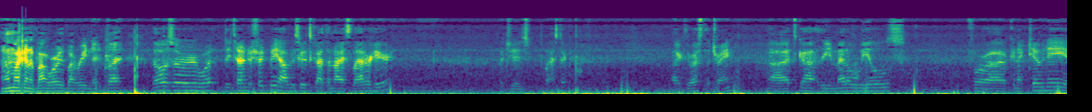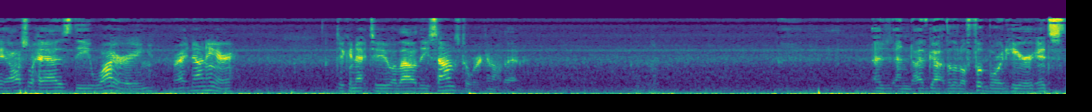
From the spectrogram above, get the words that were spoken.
I'm not going to worry about reading it, but those are what the tender should be. Obviously, it's got the nice ladder here, which is plastic, like the rest of the train. Uh, it's got the metal wheels for uh, connectivity. It also has the wiring right down here to connect to allow the sounds to work and all that. And I've got the little footboard here. It's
